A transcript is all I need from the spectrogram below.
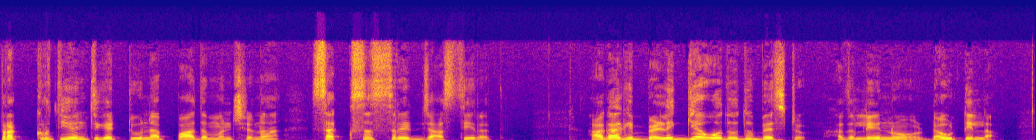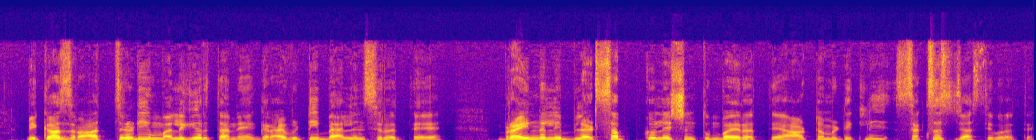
ಪ್ರಕೃತಿಯೊಂದಿಗೆ ಟ್ಯೂನಪ್ ಆದ ಮನುಷ್ಯನ ಸಕ್ಸಸ್ ರೇಟ್ ಜಾಸ್ತಿ ಇರುತ್ತೆ. ಹಾಗಾಗಿ ಬೆಳಿಗ್ಗೆ ಓದೋದು ಬೆಸ್ಟು ಅದರಲ್ಲೇನು ಡೌಟ್ ಇಲ್ಲ. ಬಿಕಾಸ್ ರಾತ್ರಿ ಮಲಗಿರ್ತಾನೆ ಗ್ರಾವಿಟಿ ಬ್ಯಾಲೆನ್ಸ್ ಇರುತ್ತೆ. ಬ್ರೈನಲ್ಲಿ ಬ್ಲಡ್ ಸರ್ಕ್ಯುಲೇಷನ್ ತುಂಬ ಇರುತ್ತೆ, ಆಟೋಮೆಟಿಕ್ಲಿ ಸಕ್ಸಸ್ ಜಾಸ್ತಿ ಬರುತ್ತೆ.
